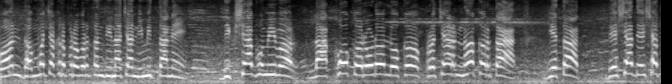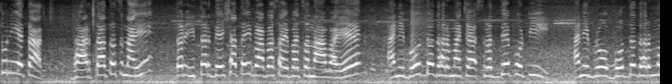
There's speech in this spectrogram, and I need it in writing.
पण धम्मचक्र प्रवर्तन दिनाच्या निमित्ताने दीक्षाभूमीवर लाखो करोडो लोक प्रचार न करता येतात. देशादेशातून येतात. भारतातच नाही तर इतर देशातही बाबासाहेबाचं नाव आहे. आणि बौद्ध धर्माच्या श्रद्धेपोटी आणि ब्रो बौद्ध धर्म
